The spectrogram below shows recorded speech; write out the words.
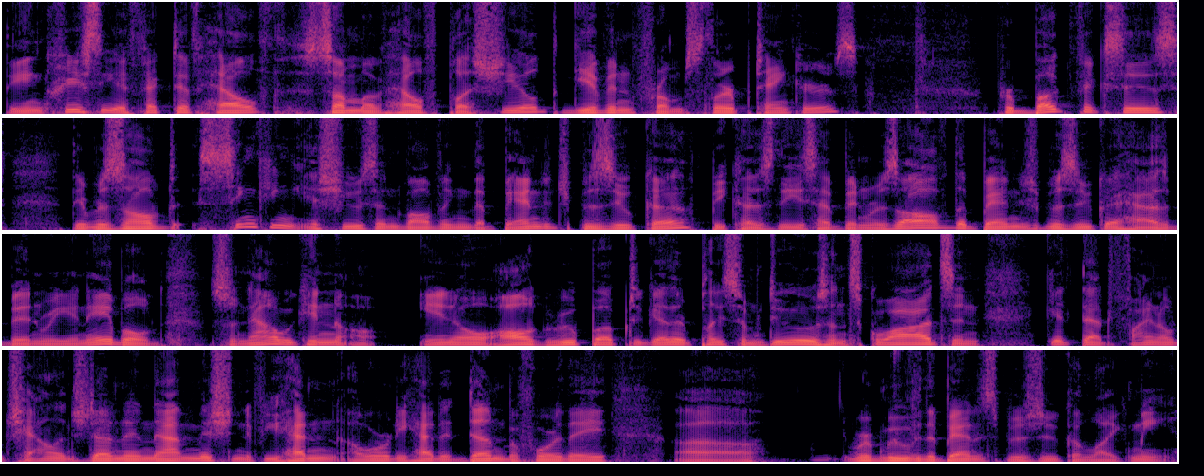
They increase the effective health sum of health plus shield given from slurp tankers. For bug fixes, they resolved syncing issues involving the bandage bazooka. Because these have been resolved, the bandage bazooka has been re-enabled. So now we can, you know, all group up together, play some duos and squads, and get that final challenge done in that mission. If you hadn't already had it done before they uh, removed the bandage bazooka, like me.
